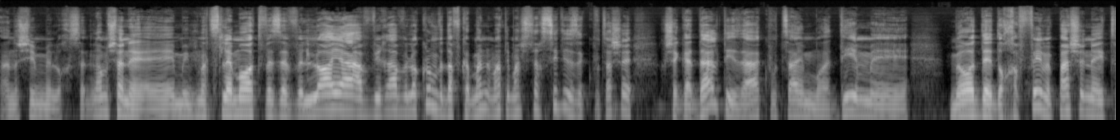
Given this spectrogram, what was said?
אנשים מלוכסנים, לא משנה, אה, עם מצלמות וזה, ולא היה אווירה ולא כלום, ודווקא אמרתי, מה שעשיתי זה קבוצה שכשגדלתי, זו הייתה קבוצה עם מועדים אה, מאוד אה, דוחפים ופאשונט,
